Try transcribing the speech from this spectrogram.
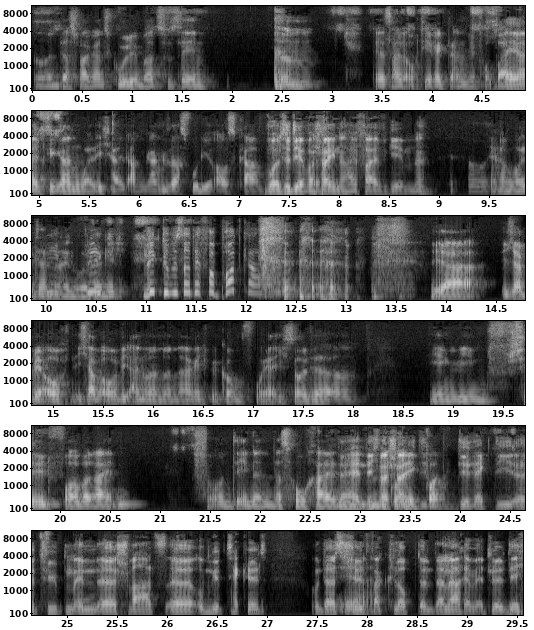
und das war ganz cool, den mal zu sehen. Der ist halt auch direkt an mir vorbei halt gegangen, weil ich halt am Gang saß, wo die rauskamen. Wollte dir wahrscheinlich eine High Five geben, ne? Ja, wollte er, nein, wollte er nicht. Nick, du bist doch der vom Podcast. Ja, ich habe ja auch, ich habe auch die eine oder andere Nachricht bekommen vorher. Ich sollte ähm, irgendwie ein Schild vorbereiten und denen dann das hochhalten. Da Luke und wahrscheinlich direkt die äh, Typen in äh, Schwarz äh, umgetackelt und das Ja. Schild verkloppt und danach eventuell dich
